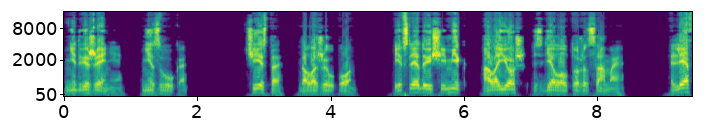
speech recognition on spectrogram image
Ни движения, ни звука. «Чисто», — доложил он. И в следующий миг Алайош сделал то же самое. Лев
